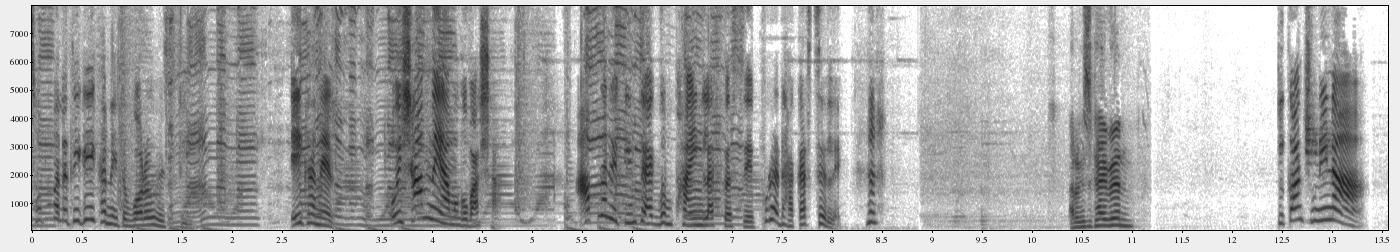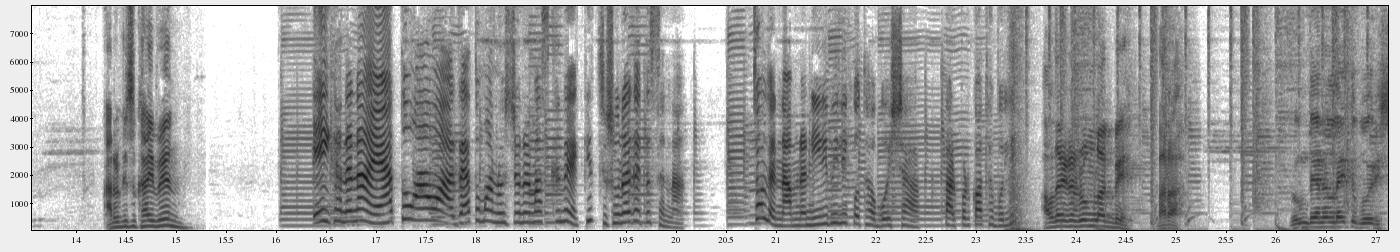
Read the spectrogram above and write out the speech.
ছোটবেলা থেকে এখানেই তো বড় হয়েছি। এইখানের ওই সামনেই আমাগো বাসা। আপনারে কিন্তু একদম ফাইন লাগতেছে পুরো ঢাকার ছেলে। আরও কিছু খাইবেন? দোকান শুনি না? আরও কিছু খাইবেন? এইখানে না এত আওয়াজ এত মানুষজনের মাঝখানে কিচ্ছু শোনা যাইতেছে না। চলেন না আমরা নিরিবিলি কোথাও বৈশা তারপর কথা বলি। আমাদের একটা রুম লাগবে ভাড়া। রুম দেনের লাই তো বইরিস।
